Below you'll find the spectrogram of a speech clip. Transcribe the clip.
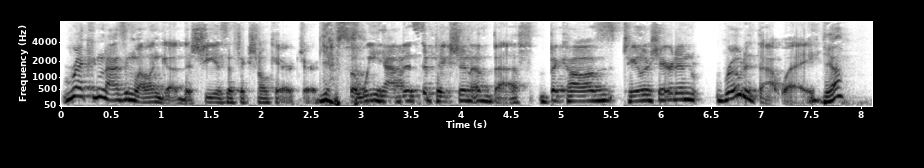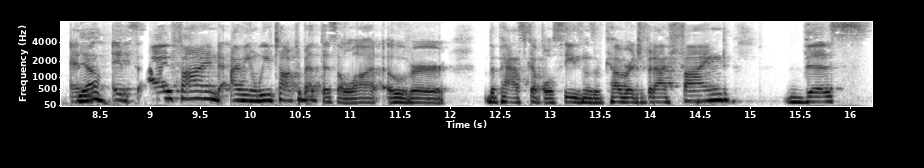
recognizing well and good that she is a fictional character. Yes. but we have this depiction of Beth because Taylor Sheridan wrote it that way. Yeah. And Yeah. it's I find I mean we've talked about this a lot over the past couple seasons of coverage, but I find this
